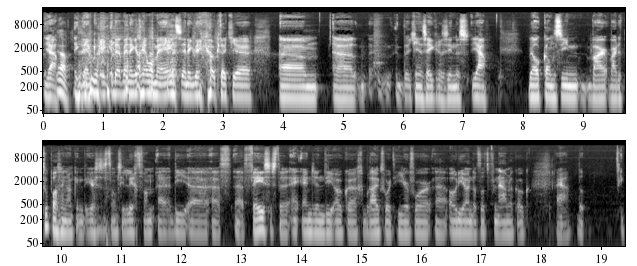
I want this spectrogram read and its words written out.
Ja, Ja. Ik denk, ik, daar ben ik het helemaal mee eens. En ik denk ook dat je, ehm, eh, dat je in zekere zin dus ja, wel kan zien waar, waar de toepassing ook in de eerste instantie ligt. Van eh, die is de e- engine die ook gebruikt wordt hier voor audio. En dat dat voornamelijk ook, nou ja, dat, ik,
